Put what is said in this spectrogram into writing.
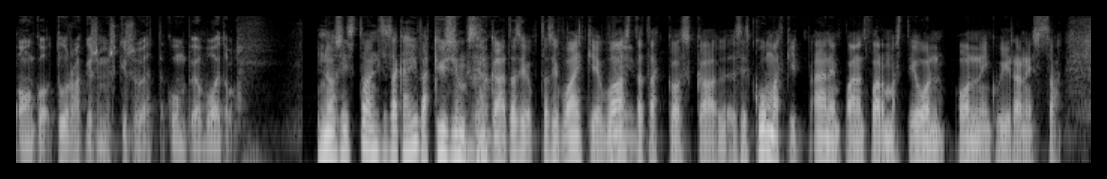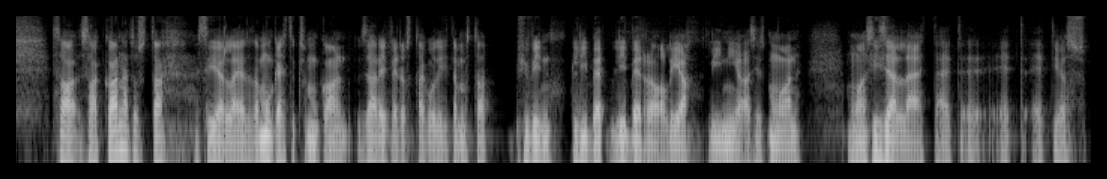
Onko turha kysymys kysyä, että kumpi on voitolla? No siis toi on itse asiassa aika hyvä kysymys, joka on tosi, tosi vaikea vastata, niin. koska siis kummatkin äänenpainot varmasti on, on niin kuin Iranissa. Saa, saa kannatusta siellä ja tota mun käsityksen mukaan Zarif edustaa kuitenkin tämmöistä hyvin liber, liberaalia linjaa siis maan, maan sisällä, että et, et, et jos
